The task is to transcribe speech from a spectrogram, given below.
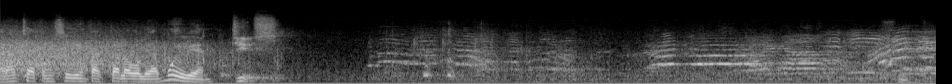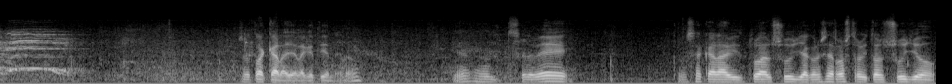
Arancha consigue impactar la volea. Muy bien. Deuce. Es otra cara ya la que tiene, ¿no? Ya se le ve con esa cara habitual suya, con ese rostro habitual suyo.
